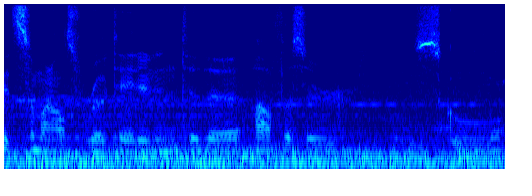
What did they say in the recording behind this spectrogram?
get someone else rotated into the officer school.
